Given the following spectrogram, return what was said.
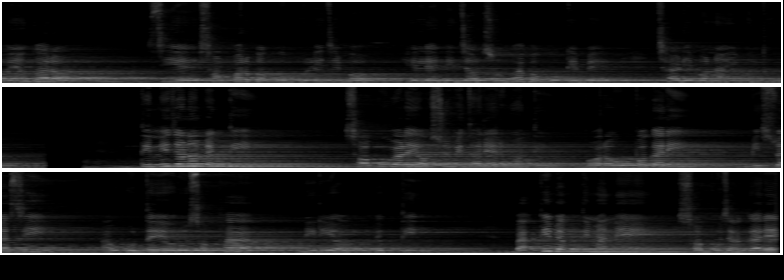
ଭୟଙ୍କର। ସିଏ ସମ୍ପର୍କକୁ ଭୁଲିଯିବ ହେଲେ ନିଜ ସ୍ୱଭାବକୁ କେବେ ଛାଡ଼ିବ ନାହିଁ ବନ୍ଧୁ। ତିନିଜଣ ବ୍ୟକ୍ତି ସବୁବେଳେ ଅସୁବିଧାରେ ରୁହନ୍ତି। ପରୋପକାରୀ, ବିଶ୍ୱାସୀ ଆଉ ହୃଦୟରୁ ସଫା ନିରୀହ ବ୍ୟକ୍ତି। ବାକି ବ୍ୟକ୍ତିମାନେ ସବୁ ଜାଗାରେ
